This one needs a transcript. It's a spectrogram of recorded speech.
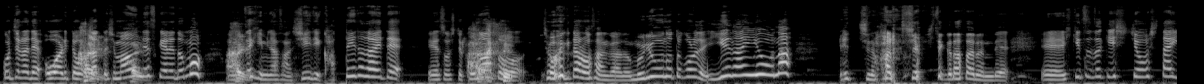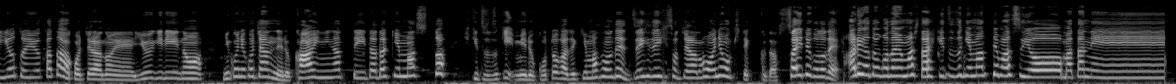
こちらで終わりとなってしまうんですけれども、あの、はいぜひ皆さん CD 買っていただいて、えーそしてこの後、は超壁太郎さんが、あの、無料のところで言えないような、エッチな話をしてくださるんで、えー引き続き視聴したいよという方は、こちらの、えー、夕霧のニコニコチャンネル会員になっていただきますと、引き続き見ることができますので、ぜひぜひそちらの方にも来てください。ということで、ありがとうございました。引き続き待ってますよ。またねー。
